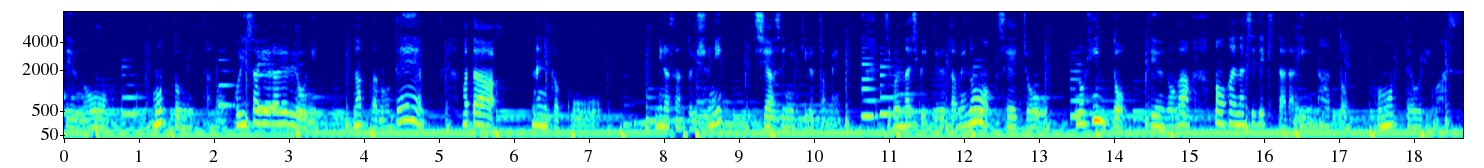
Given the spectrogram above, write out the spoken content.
ていうのをもっとあの掘り下げられるようになったのでまた何かこう皆さんと一緒に幸せに生きるため自分らしく生きるための成長のヒントっていうのが、まあ、お話できたらいいなと思っております。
